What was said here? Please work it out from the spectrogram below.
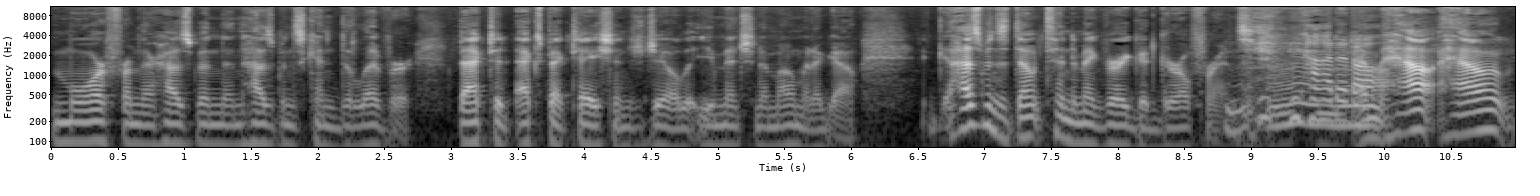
more from their husband than husbands can deliver. Back to expectations, Jill, that you mentioned a moment ago. Husbands don't tend to make very good girlfriends. Not at Um, all. how how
